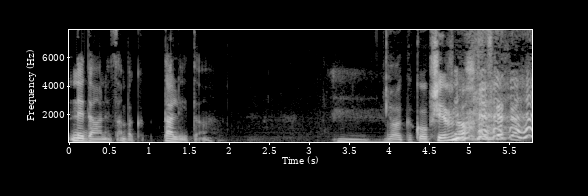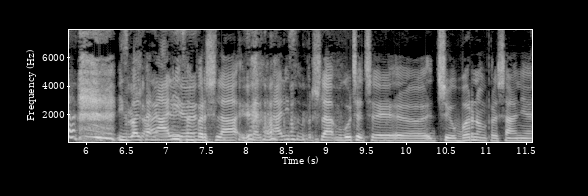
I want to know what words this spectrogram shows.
ne danes, ampak ta leta. Hmm. Jo, kako obširno. iz Balkanali sem prišla, iz Balkanali sem prišla, mogoče če, eh, če obrnem vprašanje.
